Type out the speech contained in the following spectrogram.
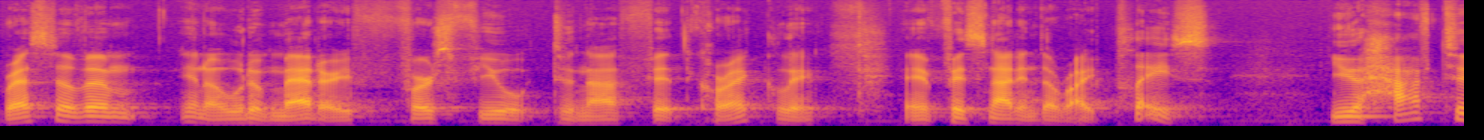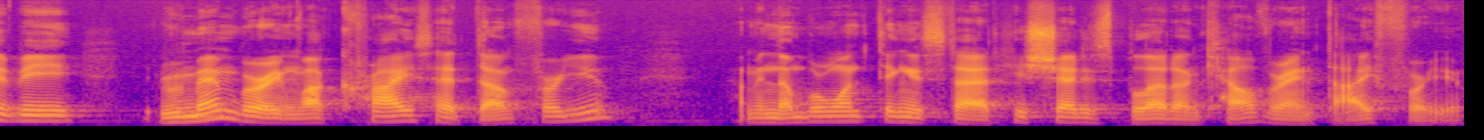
Rest of them, you know, wouldn't matter if first few do not fit correctly, if it's not in the right place. You have to be remembering what Christ had done for you. I mean, number one thing is that He shed His blood on Calvary and died for you.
